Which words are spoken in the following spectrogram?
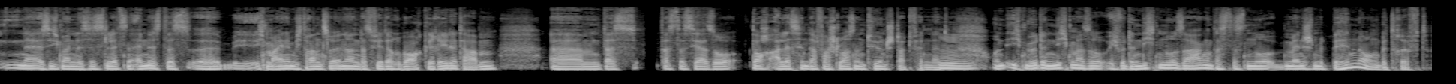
Na, also ich meine, es ist letzten Endes, dass äh, ich meine mich daran zu erinnern, dass wir darüber auch geredet haben, ähm, dass dass das ja so doch alles hinter verschlossenen Türen stattfindet. Und ich würde nicht mal so, ich würde nicht nur sagen, dass das nur Menschen mit Behinderung betrifft.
